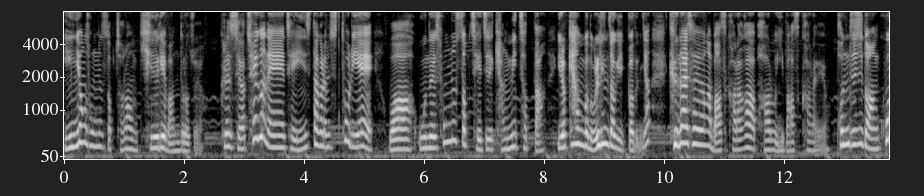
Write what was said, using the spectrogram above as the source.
인형 속눈썹처럼 길게 만들어줘요. 그래서 제가 최근에 제 인스타그램 스토리에 와 오늘 속눈썹 재질 강 미쳤다 이렇게 한번 올린 적이 있거든요. 그날 사용한 마스카라가 바로 이 마스카라예요. 번지지도 않고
